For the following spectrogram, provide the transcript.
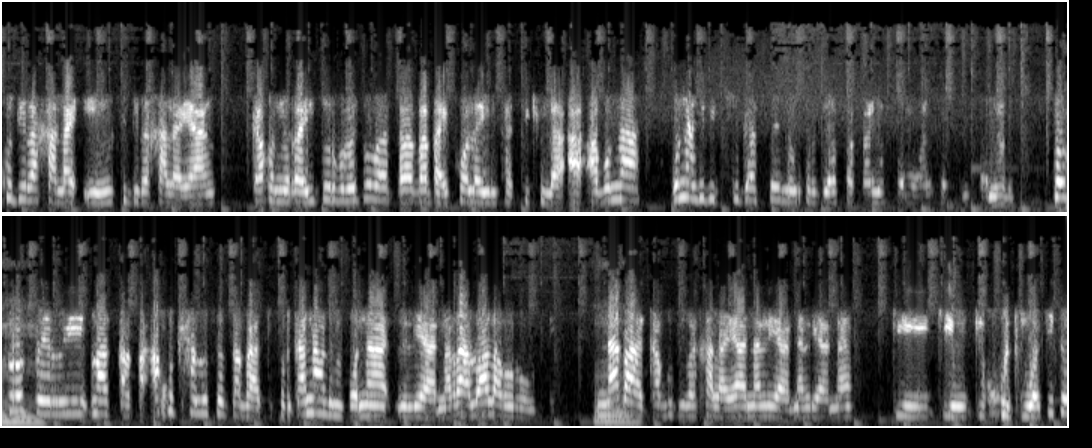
go diragala eng se diragala yang. Ka gonne ra itse gore bolwetse ba- ba ba bipolar in particular a a bona bo na le di-triggers tse e leng gore di a fapana from one person to another. So re tsere matsapa a go tlhalosetsa batho gore ka na le mpona le le yana re a lwala ro rotlhe nna ba ka bo diragala yana le yana le yana ke ke ke kgotliwa ke se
